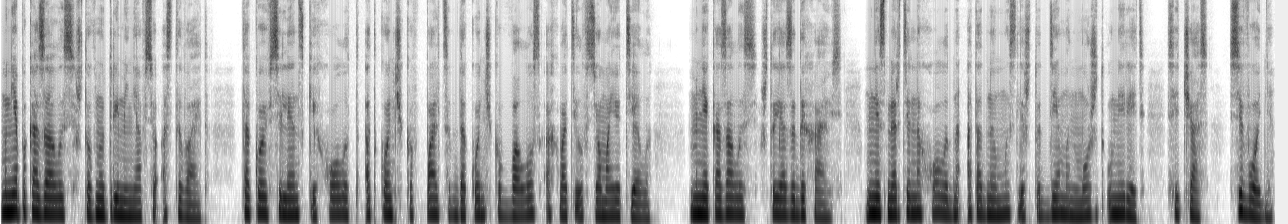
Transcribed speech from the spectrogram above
Мне показалось, что внутри меня все остывает. Такой вселенский холод от кончиков пальцев до кончиков волос охватил все мое тело. Мне казалось, что я задыхаюсь. Мне смертельно холодно от одной мысли, что демон может умереть сейчас, сегодня.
